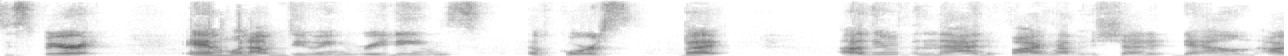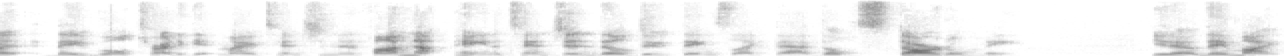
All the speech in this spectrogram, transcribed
to spirit. And when I'm doing readings, of course. But other than that, if I haven't shut it down, I they will try to get my attention. If I'm not paying attention, they'll do things like that. They'll startle me. You know, they might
